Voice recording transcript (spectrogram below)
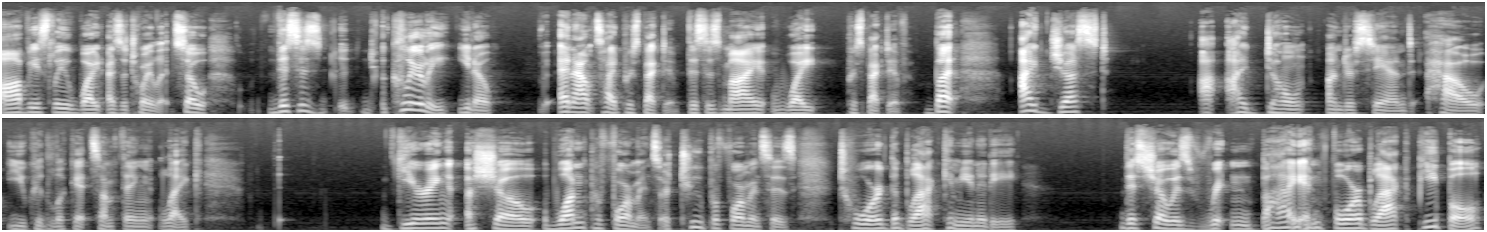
obviously white as a toilet. So this is uh, clearly, you know, an outside perspective. This is my white perspective. But I just, I, I don't understand how you could look at something like gearing a show, one performance or two performances toward the black community. This show is written by and for black people.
